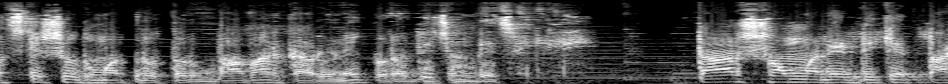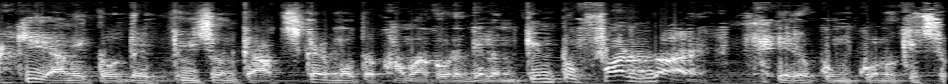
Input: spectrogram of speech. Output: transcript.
আজকে শুধুমাত্র তোর বাবার কারণে তোরা দুজন বেঁচে গেলি। তার সম্মানের দিকে তাকিয়ে আমি তোদের দুইজনকে আজকের মতো ক্ষমা করে দিলাম। কিন্তু ফার্দার, এরকম কোনো কিছু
